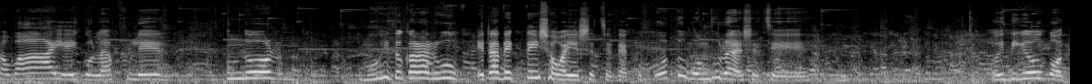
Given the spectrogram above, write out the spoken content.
সবাই এই গোলাপ ফুলের সুন্দর মোহিত করা রূপ, এটা দেখতেই সবাই এসেছে, দেখো, কত বন্ধুরা এসেছে। ওইদিকেও কত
